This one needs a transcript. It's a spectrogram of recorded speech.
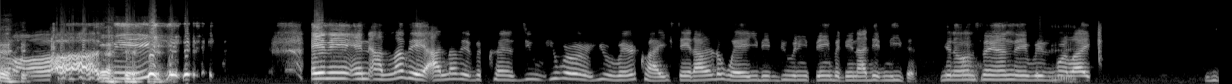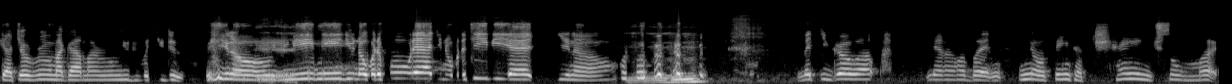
Aw, see. And it, and I love it. I love it because you you were you were very quiet. You stayed out of the way. You didn't do anything, but then I didn't either. You know what I'm saying? It was more Yeah. like you got your room, I got my room. You do what you do. You know, Yeah. you need me. You know where the food at. You know where the TV at. You know, Mhm. let you grow up. You know, but you know things have changed so much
